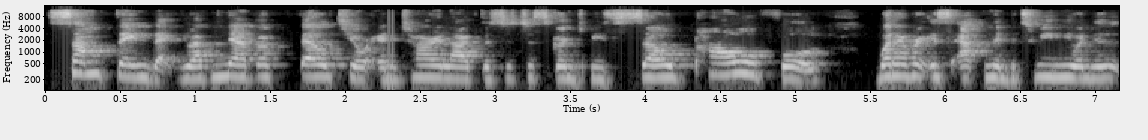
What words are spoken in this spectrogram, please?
something that you have never felt your entire life. This is just going to be so powerful. Whatever is happening between you and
